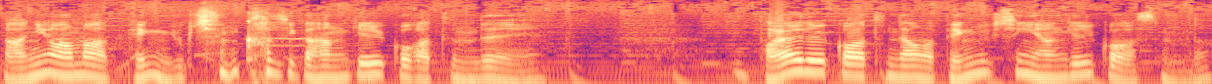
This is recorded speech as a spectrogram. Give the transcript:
아니요, 아마 106층까지가 한계일 것 같은데, 봐야 될 것 같은데 아마 106층이 한계일 것 같습니다.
